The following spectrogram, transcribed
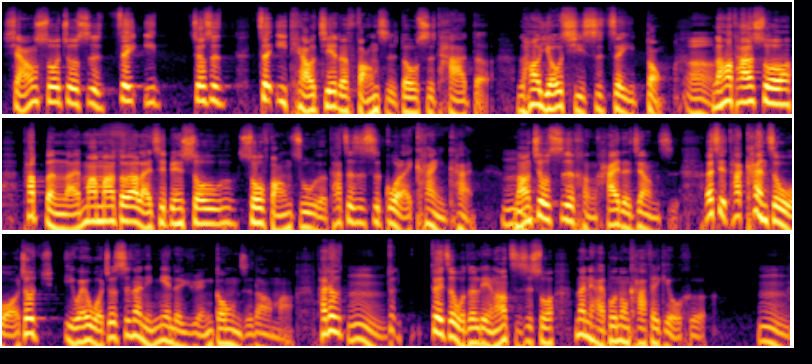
想要说，就是这一就是这一条街的房子都是他的，然后尤其是这一栋。嗯，然后他说，他本来妈妈都要来这边收收房租的，他这次是过来看一看，嗯。然后就是很嗨的这样子，而且他看着我就以为我就是那里面的员工，你知道吗？他就嗯。对着我的脸，然后只是说：“那你还不弄咖啡给我喝嗯，？”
